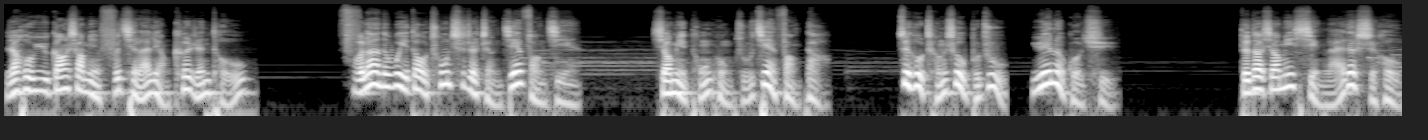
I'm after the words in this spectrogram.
然后浴缸上面浮起来两颗人头，腐烂的味道充斥着整间房间。小敏瞳孔逐渐放大，最后承受不住晕了过去。等到小敏醒来的时候，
